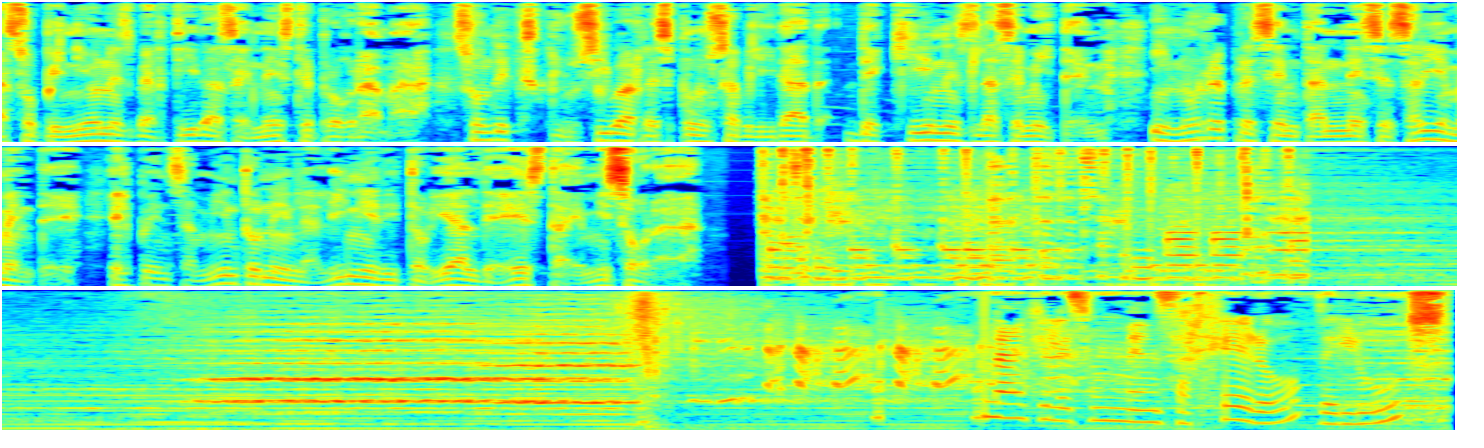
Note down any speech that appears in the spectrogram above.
Las opiniones vertidas en este programa son de exclusiva responsabilidad de quienes las emiten y no representan necesariamente el pensamiento ni la línea editorial de esta emisora. Un ángel es un mensajero de luz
